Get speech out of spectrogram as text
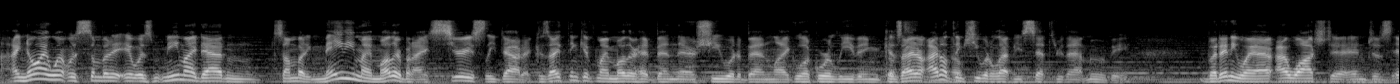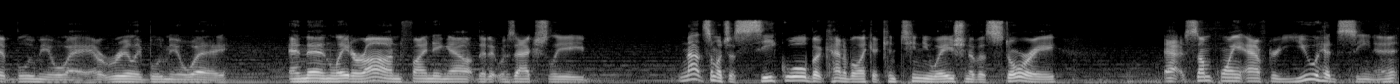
I know I went with somebody. It was me, my dad, and somebody. Maybe my mother, but I seriously doubt it because I think if my mother had been there, she would have been like, "Look, we're leaving." Because I don't. I don't think she would have let me sit through that movie. But anyway, I, I watched it and just it blew me away. It really blew me away. And then later on, finding out that it was actually not so much a sequel, but kind of like a continuation of a story at some point after you had seen it,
